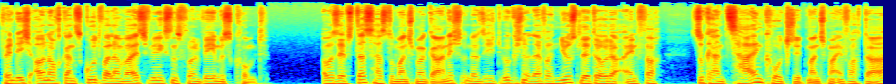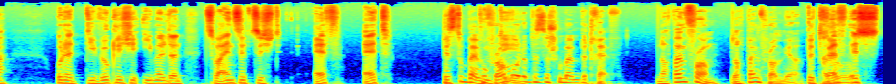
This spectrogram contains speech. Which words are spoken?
Fände ich auch noch ganz gut, weil dann weiß wenigstens, von wem es kommt. Aber selbst das hast du manchmal gar nicht und dann steht wirklich nur einfach Newsletter oder einfach, sogar ein Zahlencode steht manchmal einfach da oder die wirkliche E-Mail dann 72f at. Bist du beim From oder bist du schon beim Betreff? Noch beim From. Noch beim From, ja. Betreff also. ist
